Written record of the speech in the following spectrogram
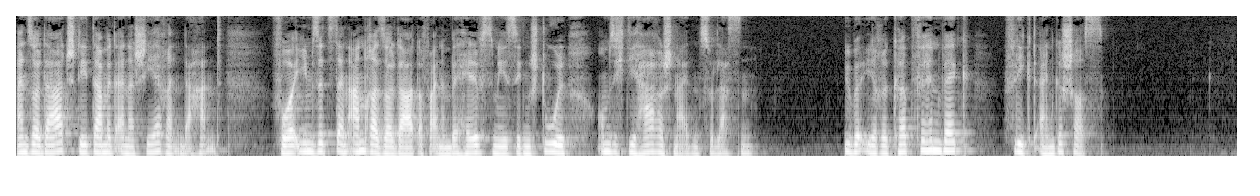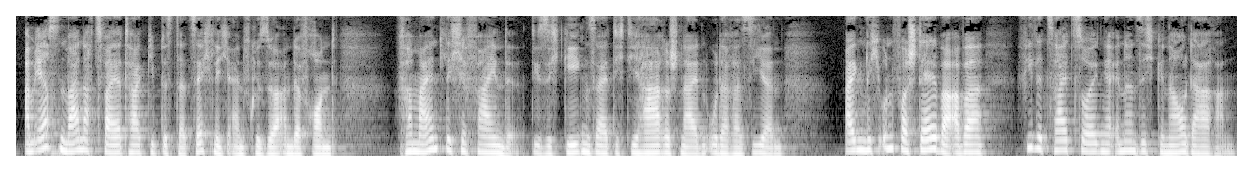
Ein Soldat steht da mit einer Schere in der Hand. Vor ihm sitzt ein anderer Soldat auf einem behelfsmäßigen Stuhl, um sich die Haare schneiden zu lassen. Über ihre Köpfe hinweg fliegt ein Geschoss. Am ersten Weihnachtsfeiertag gibt es tatsächlich einen Friseur an der Front. Vermeintliche Feinde, die sich gegenseitig die Haare schneiden oder rasieren. Eigentlich unvorstellbar, aber viele Zeitzeugen erinnern sich genau daran.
